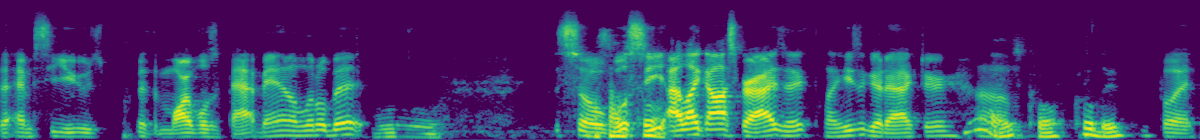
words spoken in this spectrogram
the MCU's uh, the Marvel's Batman a little bit. Ooh. So we'll sounds see. cool. I like Oscar Isaac, like he's a good actor. Yeah, Um, he's cool. Cool dude. but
